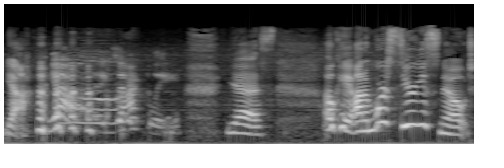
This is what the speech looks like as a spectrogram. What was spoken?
Yeah. Yeah, exactly. yes. Okay, on a more serious note,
